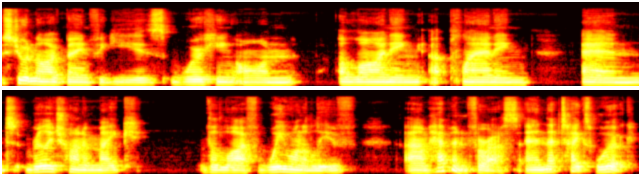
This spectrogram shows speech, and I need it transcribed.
Stuart and I have been for years working on aligning, uh, planning, and really trying to make the life we want to live um, happen for us, and that takes work.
